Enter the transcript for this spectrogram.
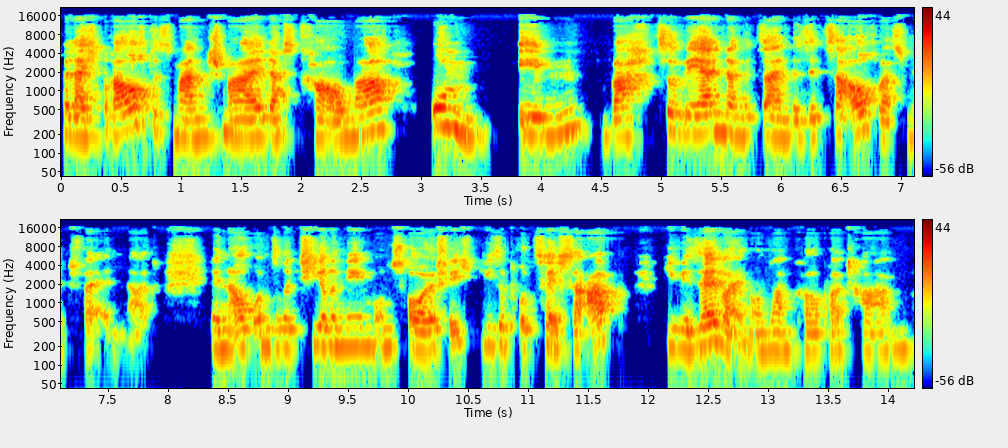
Vielleicht braucht es manchmal das Trauma, um eben wach zu werden, damit sein Besitzer auch was mit verändert. Denn auch unsere Tiere nehmen uns häufig diese Prozesse ab, die wir selber in unserem Körper tragen.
